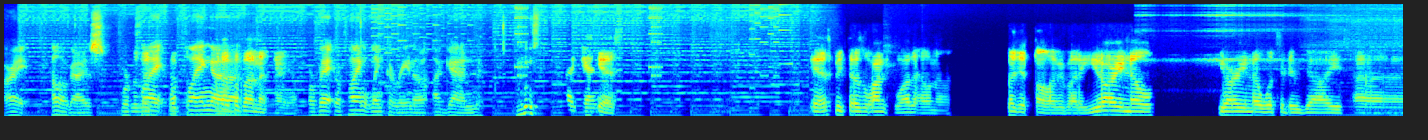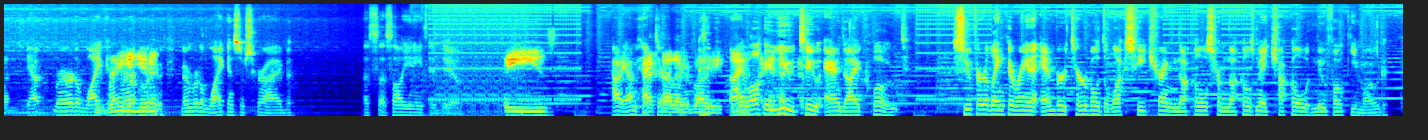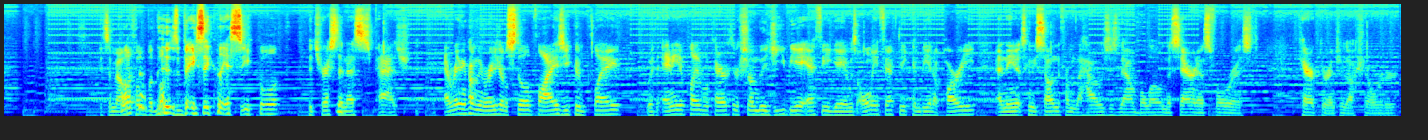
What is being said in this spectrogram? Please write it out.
Alright, hello guys. We're Was play it- we're playing What uh about Nathaniel? we're, we're playing Link Arena again. Again. Yes. Yeah, it's because why, why the hell not? Let's just call everybody. You already know. You already know what to do, guys. Uh, yep, remember to like and Bring your remember, unit. remember to like and subscribe. That's that's all you need to do. please. Howdy, I'm Hector. out everybody. I welcome you to, and I quote, Super Link Arena Ember Turbo Deluxe featuring Knuckles from Knuckles May Chuckle with new funky mode. It's a mouthful, but this is basically a sequel to Tristan S.'s patch. Everything from the original still applies. You can play with any playable characters from the GBA FE games. Only 50 can be in a party, and the units can be summoned from the houses down below in the Serenes Forest character introduction order.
